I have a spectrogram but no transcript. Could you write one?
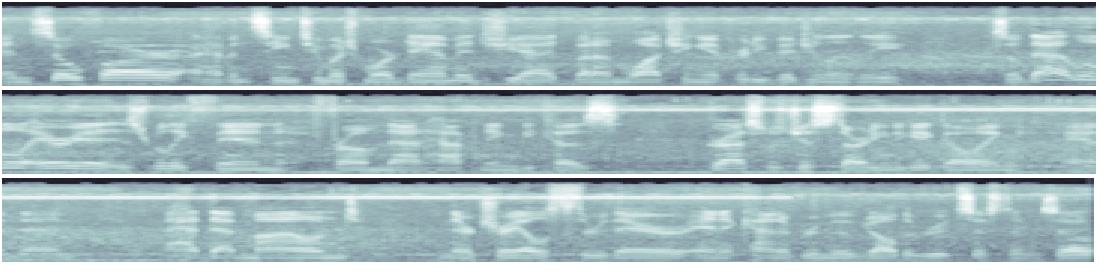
And so far I haven't seen too much more damage yet, but I'm watching it pretty vigilantly. So that little area is really thin from that happening because grass was just starting to get going and then I had that mound and their trails through there and it kind of removed all the root system. So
